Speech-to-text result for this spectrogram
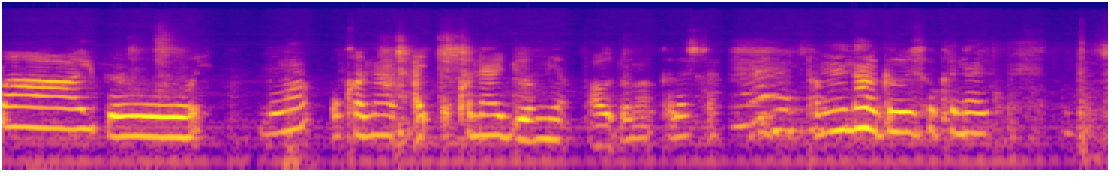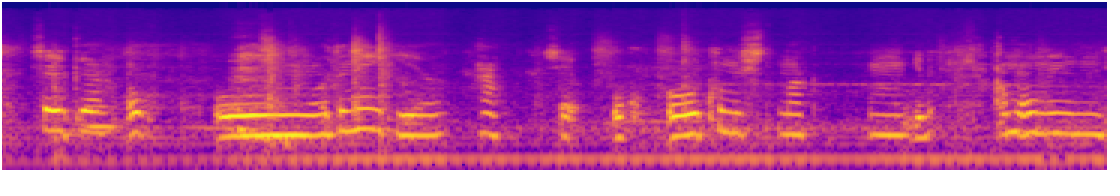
Bye boy. Buna o kanal ay o kanal diyorum ya pardon arkadaşlar. Kameranın arkadaşı o kanal. Şey ki o, o adı neydi ya? Ha şey o, o konuşmak hmm, gibi. Ama onun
